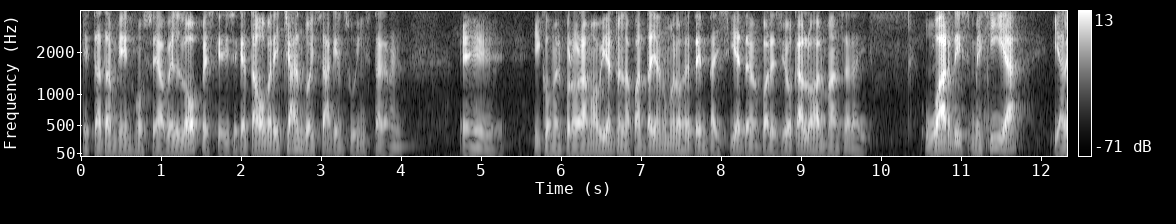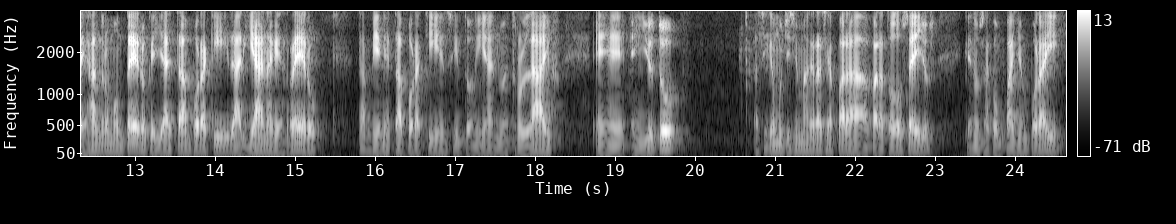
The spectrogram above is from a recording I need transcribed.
está también José Abel López, que dice que está obrechando a Isaac en su Instagram. Eh, y con el programa abierto en la pantalla número 77, me pareció Carlos Almanzar ahí. Guardis Mejía y Alejandro Montero, que ya están por aquí. Dariana Guerrero, también está por aquí en sintonía en nuestro live eh, en YouTube. Así que muchísimas gracias para, todos ellos que nos acompañan por ahí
